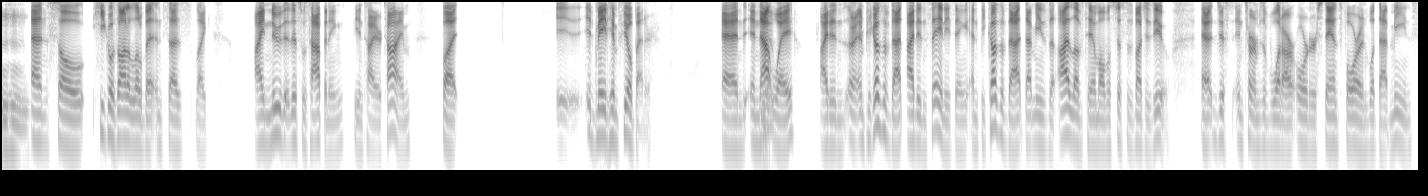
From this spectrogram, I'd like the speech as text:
Mhm. and so he goes on a little bit and says like I knew that this was happening the entire time, but it, it made him feel better. And in that Yeah. way, I didn't or- and because of that, I didn't say anything and because of that, that means that I loved him almost just as much as you. Uh, just in terms of what our order stands for and what that means.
